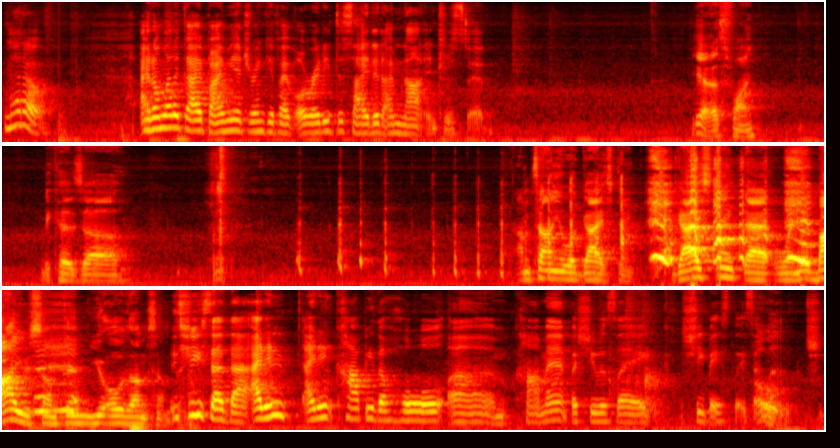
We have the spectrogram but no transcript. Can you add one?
Neto. I don't let a guy buy me a drink if I've already decided I'm not interested. yeah, that's fine, because uh, I'm telling you what guys think. Guys think that when they buy you something, you owe them something. She said that. I didn't I didn't copy the whole um, comment, but she was like she basically said oh, that. Oh, she,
